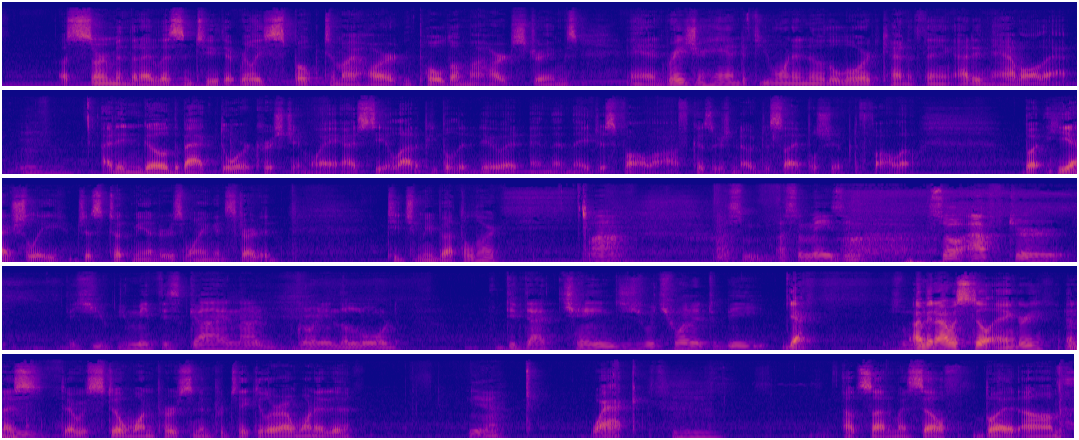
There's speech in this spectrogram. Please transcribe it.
a sermon that I listened to that really spoke to my heart and pulled on my heartstrings and raise your hand if you want to know the Lord kind of thing. I didn't have all that. Mm-hmm. I didn't go the back door Christian way. I see a lot of people that do it and then they just fall off because there's no discipleship to follow. But he actually just took me under his wing and started teaching me about the Lord. Wow, that's that's amazing. So after you you meet this guy and now you're growing in the Lord, did that change what you wanted to be? Yeah. So I mean, I was still angry, and I mm-hmm. there was still one person in particular I wanted to yeah, whack mm-hmm. outside of myself. But um,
